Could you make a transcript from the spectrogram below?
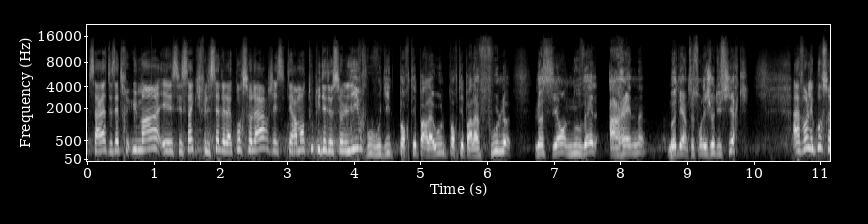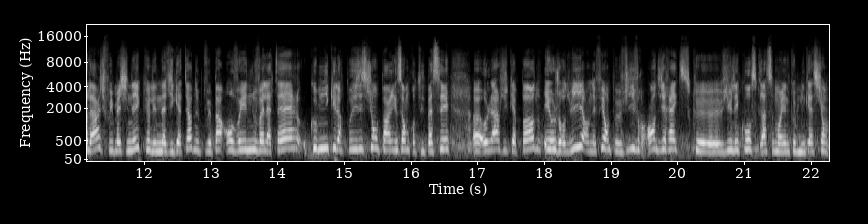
ça reste des êtres humains et c'est ça qui fait le sel de la course au large et c'était vraiment toute l'idée de ce livre. Vous vous dites porté par la houle, porté par la foule, l'océan, nouvelle arène moderne. Ce sont les jeux du cirque avant les courses au large, il faut imaginer que les navigateurs ne pouvaient pas envoyer de nouvelles à terre, communiquer leur position, par exemple, quand ils passaient euh, au large du Cap Horn. Et aujourd'hui, en effet, on peut vivre en direct ce que vivent les courses grâce aux moyens de communication.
